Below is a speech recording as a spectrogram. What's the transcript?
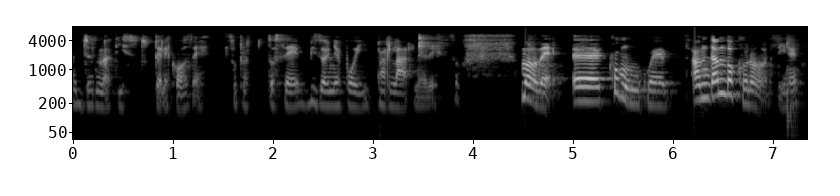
aggiornati su tutte le cose, soprattutto se bisogna poi parlarne adesso. Ma vabbè, eh, comunque, andando con ordine,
